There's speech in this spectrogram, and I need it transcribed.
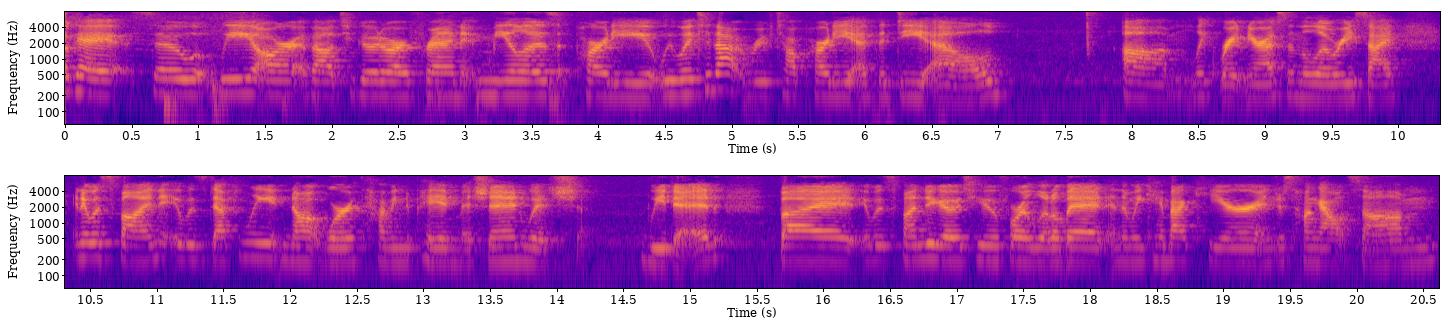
Okay, we are about to go to our friend Mila's party. We went to that rooftop party at the DL, um, like right near us in the Lower East Side, and it was fun. It was definitely not worth having to pay admission, which we did, but it was fun to go to for a little bit, and then we came back here and just hung out some.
